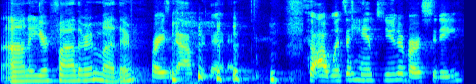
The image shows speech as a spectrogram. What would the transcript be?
honor your father and mother. Praise God for that. so I went to Hampton University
